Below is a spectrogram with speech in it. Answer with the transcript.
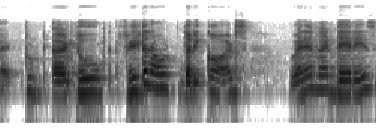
uh, to uh, to filter out the records wherever there is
